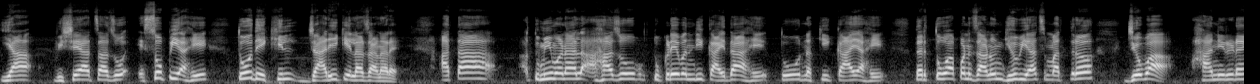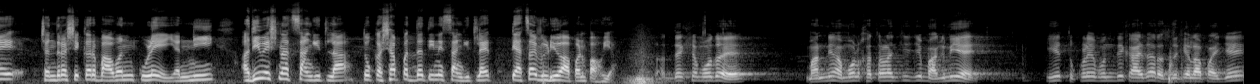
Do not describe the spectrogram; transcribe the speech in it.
या विषयाचा जो एस ओ पी आहे तो देखील जारी केला जाणार आहे. आता तुम्ही म्हणाल हा जो तुकडेबंदी कायदा आहे तो नक्की काय आहे? तर तो आपण जाणून घेऊयाच. मात्र जेव्हा हा निर्णय चंद्रशेखर बावनकुळे यांनी अधिवेशनात सांगितला तो कशा पद्धतीने सांगितला आहे त्याचा व्हिडिओ आपण पाहूया. अध्यक्ष महोदय मान्य अमोल खताळांची जी मागणी आहे की हे तुकडेबंदी कायदा रद्द केला पाहिजे.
